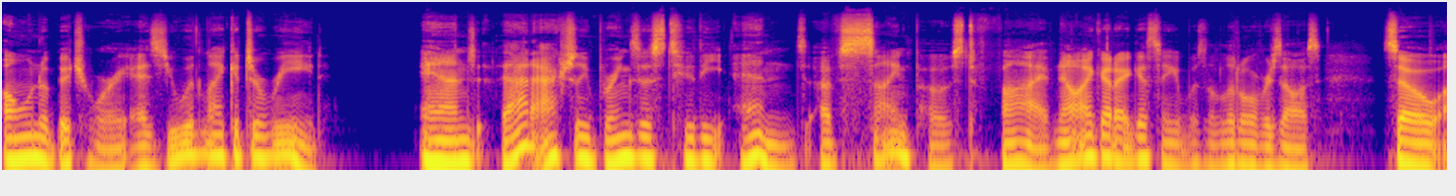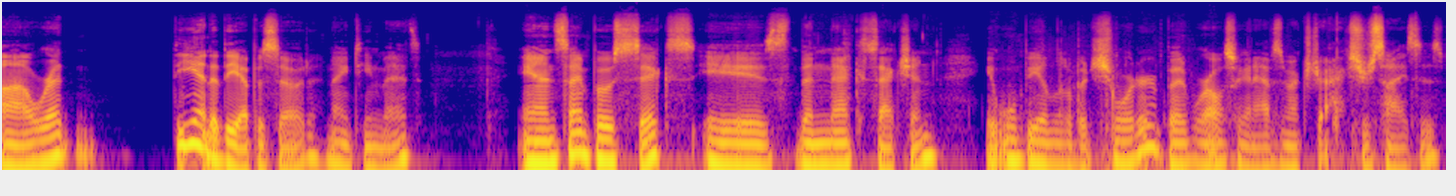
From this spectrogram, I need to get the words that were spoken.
own obituary as you would like it to read. And that actually brings us to the end of Signpost 5. Now, I got, I guess I was a little overzealous. So uh, we're at the end of the episode, 19 minutes. And Signpost 6 is the next section. It will be a little bit shorter, but we're also going to have some extra exercises.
